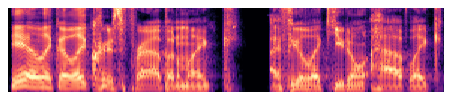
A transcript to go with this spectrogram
yeah, like I like Chris Pratt, but I'm like, I feel like you don't have like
